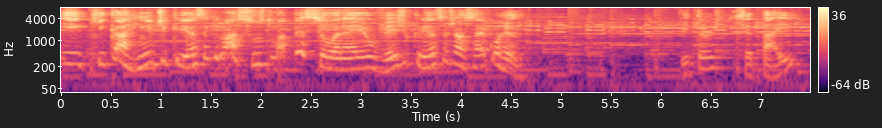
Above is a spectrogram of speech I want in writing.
E que carrinho de criança que não assusta uma pessoa, né? Eu vejo criança e já saio correndo. Victor, você tá aí?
